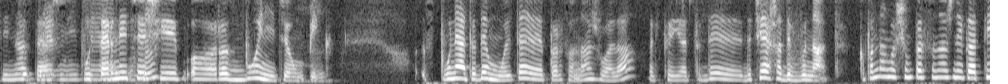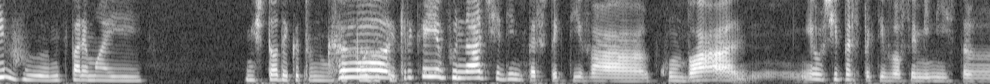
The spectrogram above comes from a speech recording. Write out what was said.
din astea Puternice. puternice Mhm. și uh, războinice un pic. Spune atât de multe personajul ăla? Adică e atât de... De ce e așa de vânat? Că până la urmă și un personaj negativ uh, mi se pare mai mișto decât unul Că, pozitiv. cred că e vânat și din perspectiva, cumva, e o și perspectivă feministă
